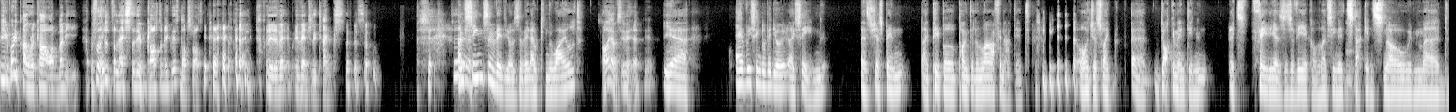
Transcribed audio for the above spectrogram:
you can probably power a car on money for, for less than it would cost to make this monstrosity, but it eventually tanks. so, I've seen some videos of it out in the wild. Oh, I haven't seen it yet. Yeah. Yeah. Every single video I've seen has just been like people pointing and laughing at it, or just like uh, documenting its failures as a vehicle. I've seen it stuck in snow, in mud,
